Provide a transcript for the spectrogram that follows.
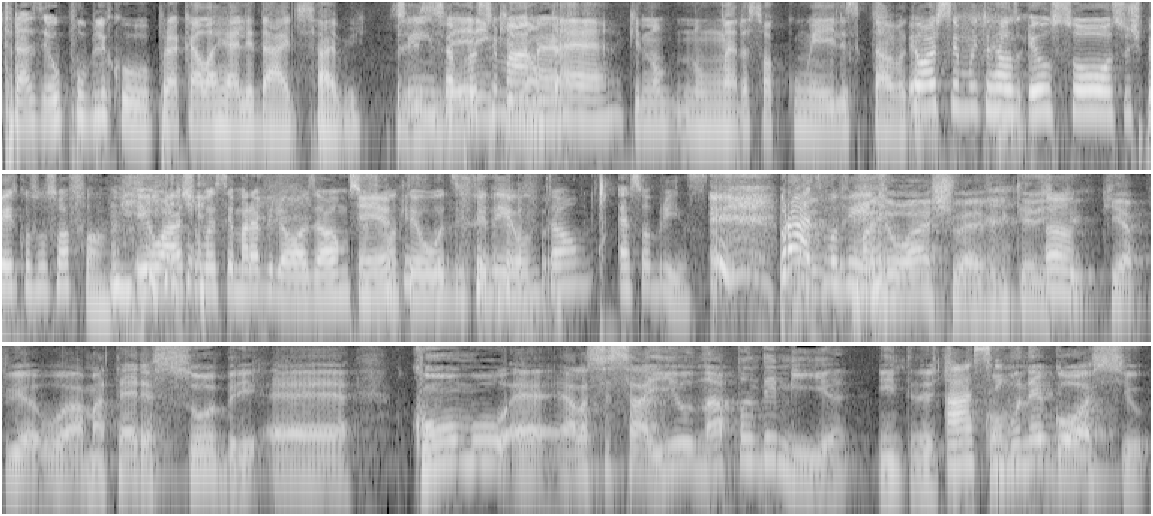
trazer o público para aquela realidade, sabe? Pra Sim, eles se verem aproximar, que não, né? é, que não, não era só com eles que tava. Eu acho você muito real. Eu sou suspeito que eu sou sua fã. Eu acho você maravilhosa. Eu amo seus Eu que conteúdos, entendeu? Então, é sobre isso. Próximo, Vini. Mas eu acho, Evelyn, que, eles- Ah. que, que a, a matéria é sobre é, como é, ela se saiu na pandemia, entendeu? Tipo, Ah, sim. como negócio,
